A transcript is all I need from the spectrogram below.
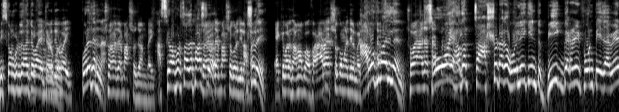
ডিসকাউন্ট করতে হয়তো ভাই উপর। ভাই। করে দেন না। ছয় হাজার পাঁচশো জান ভাই। আজকের অফার ছয় হাজার পাঁচশো। ছয় হাজার পাঁচশো করে দিলাম আসলে একেবারে ধামাকা অফার আরও দিলাম ভাই। আরও দিলেন? ছয় হাজার ছয় হাজার চারশো টাকা হইলেই কিন্তু বিগ ব্যাটারির ফোন পেয়ে যাবেন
